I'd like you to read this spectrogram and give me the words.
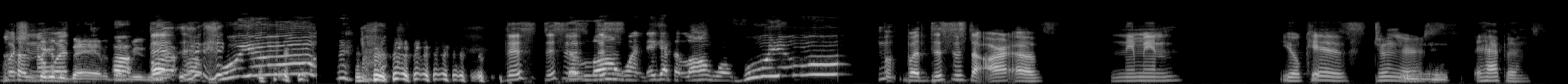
But you know what? dad Uh, uh, uh, who you? This this The is long this, one. They got the long one. Who you? but this is the art of naming your kids juniors. Mhm. It happens.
